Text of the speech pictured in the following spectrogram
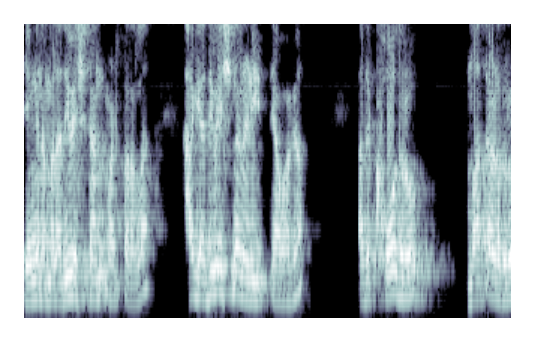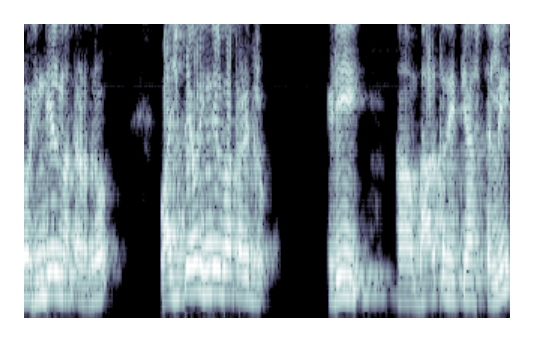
ಹೆಂಗೆ ನಮ್ಮಲ್ಲಿ ಅಧಿವೇಶನ ಅಂತ ಮಾಡ್ತಾರಲ್ಲ ಹಾಗೆ ಅಧಿವೇಶನ ನಡೆಯುತ್ತೆ ಅವಾಗ. ಅದಕ್ಕೆ ಹೋದ್ರು, ಮಾತಾಡಿದ್ರು, ಹಿಂದಿಯಲ್ಲಿ ಮಾತಾಡಿದ್ರು. ವಾಜಪೇಯಿ ಅವರು ಹಿಂದಿಯಲ್ಲಿ ಮಾತಾಡಿದ್ರು. ಇಡೀ ಭಾರತದ ಇತಿಹಾಸದಲ್ಲಿ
